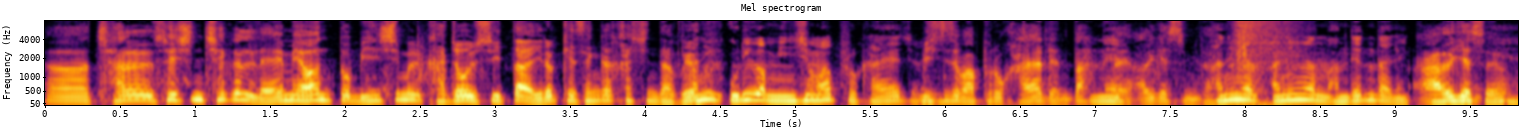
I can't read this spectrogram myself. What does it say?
어, 잘 쇄신책을 내면 또 민심을 가져올 수 있다 이렇게 생각하신다고요? 아니 우리가 민심 앞으로 가야죠. 민심 앞으로 가야 된다. 네, 네 알겠습니다. 아니면 아니면 안 된다니까. 알겠어요. 네.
